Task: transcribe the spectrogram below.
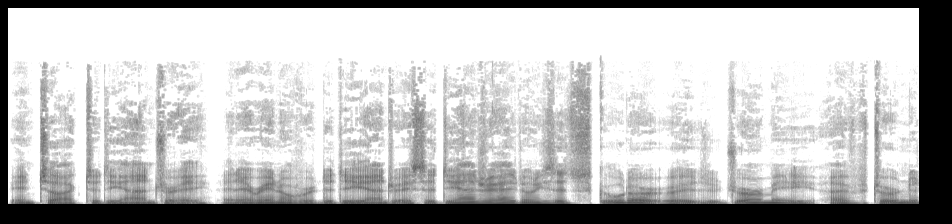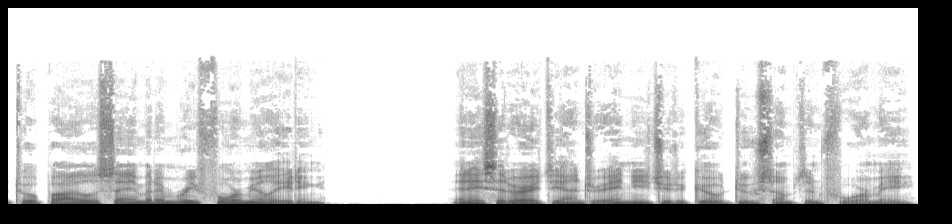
and talk to DeAndre. And I ran over to DeAndre. I said, DeAndre, how you doing? He said, Scooter, uh, Jeremy, I've turned into a pile of sand, but I'm reformulating. And I said, all right, DeAndre, I need you to go do something for me.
